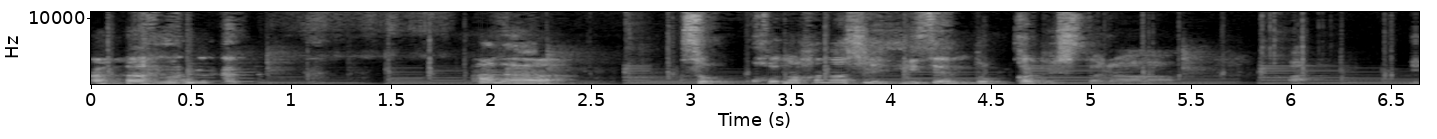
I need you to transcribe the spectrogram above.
ただ、そう、この話以前どっかでしたら、あ、1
